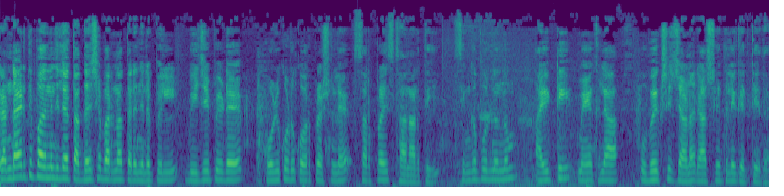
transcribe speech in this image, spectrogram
രണ്ടായിരത്തി പതിനഞ്ചിലെ തദ്ദേശ ഭരണ തെരഞ്ഞെടുപ്പിൽ ബി ജെ പിയുടെ കോഴിക്കോട് കോർപ്പറേഷനിലെ സർപ്രൈസ് സ്ഥാനാർത്ഥി സിംഗപ്പൂരിൽ നിന്നും ഐ ടി മേഖല ഉപേക്ഷിച്ചാണ് രാഷ്ട്രീയത്തിലേക്ക് എത്തിയത്.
